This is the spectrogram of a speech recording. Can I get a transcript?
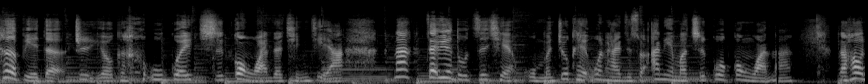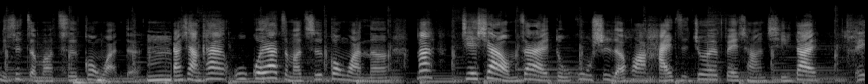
特别的是有个 乌龟吃贡丸的情节啊，那在阅读之前，我们就可以问孩子说：啊，你有没有吃过贡丸啊？然后你是怎么吃贡丸的？嗯，想想看，乌龟要怎么吃贡丸呢？那接下来我们再来读故事的话，孩子就会非常期待。哎，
